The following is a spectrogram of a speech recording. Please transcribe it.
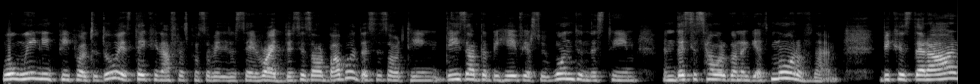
what we need people to do is take enough responsibility to say, right, this is our bubble, this is our team, these are the behaviors we want in this team, and this is how we're going to get more of them because there are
